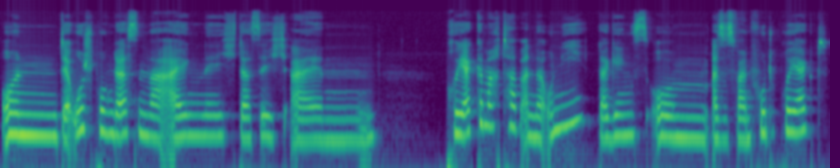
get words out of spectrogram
Und der Ursprung dessen war eigentlich, dass ich ein Projekt gemacht habe an der Uni. Da ging es um, also es war ein Fotoprojekt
